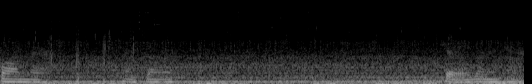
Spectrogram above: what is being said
Bomb there. Thank God. Okay, going in here.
